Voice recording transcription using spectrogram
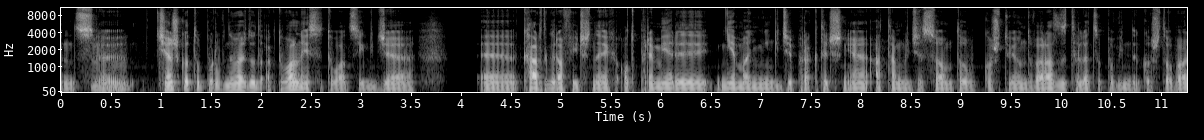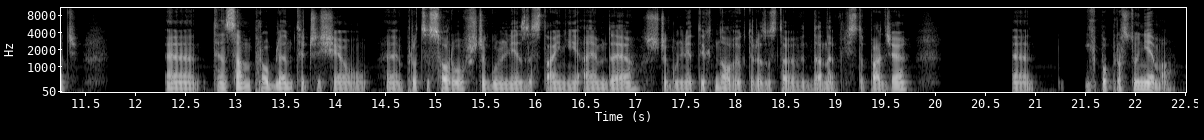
Więc e, Mhm. Ciężko to porównywać do aktualnej sytuacji, gdzie e, kart graficznych od premiery nie ma nigdzie praktycznie, a tam gdzie są, to kosztują dwa razy tyle, co powinny kosztować. E, Ten sam problem tyczy się e, procesorów, szczególnie ze stajni AMD, szczególnie tych nowych, które zostały wydane w listopadzie. Ich po prostu nie ma.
